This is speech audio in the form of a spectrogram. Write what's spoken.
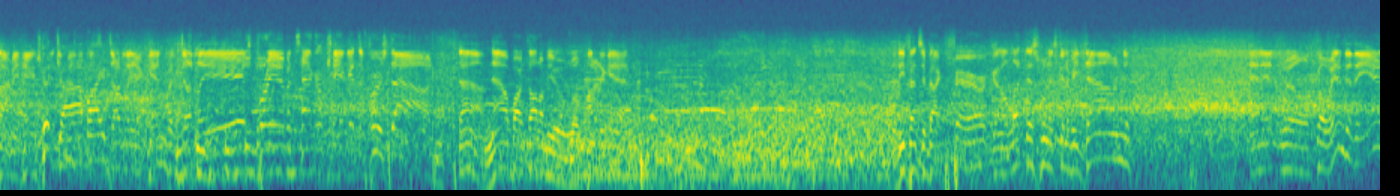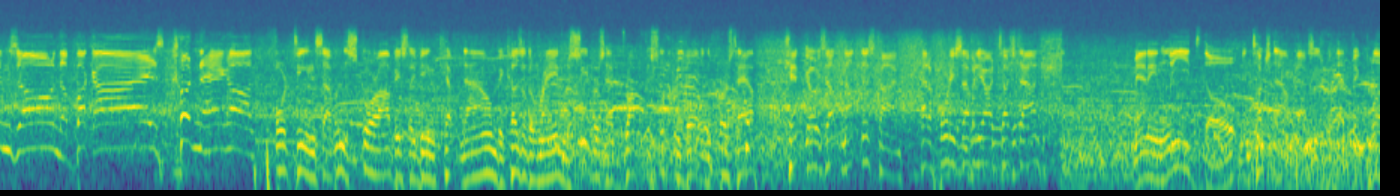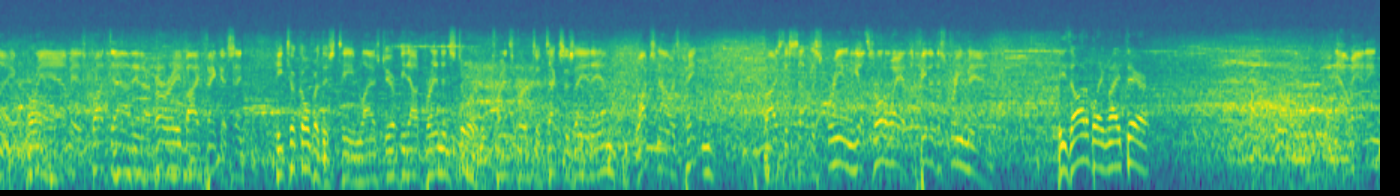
He hangs Good job by Dudley again, but Dudley is free of a tackle. Can't get the first down. Down. Now Bartholomew will punt it again. The defensive back fair going to let this one. It's going to be downed. And it will go into the end zone. The Buckeyes couldn't hang on. 14-7. The score obviously being kept down because of the rain. Receivers have dropped the slippery ball in the first half. Kent goes up, not this time. Had a 47-yard touchdown. Manning leads, though, in touchdown passes with that big play. Graham is brought down in a hurry by Finkes, and he took over this team last year, beat out Brandon Stewart, who transferred to Texas A&M. Watch now as Peyton Tries to set the screen, and he'll throw it away at the feet of the screen man. He's audibling right there. Now Manning.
